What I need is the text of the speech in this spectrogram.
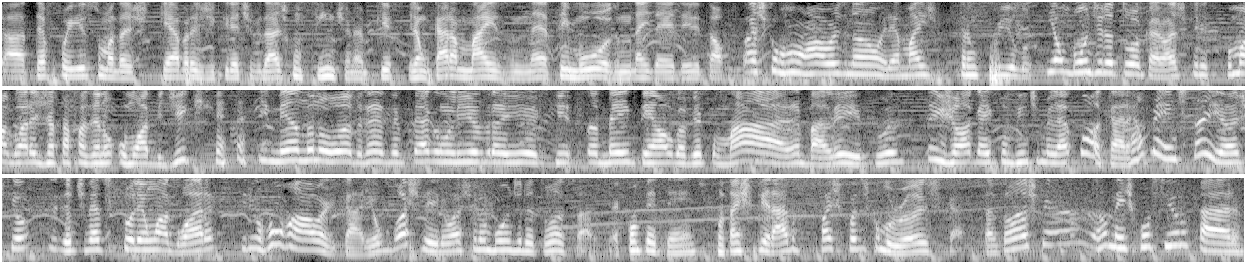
até foi isso uma das quebras de criatividade com Fincher, né? Porque ele é um cara mais, né, teimoso na ideia dele e tal. Eu acho que o Ron Howard não, ele é mais tranquilo. E é um bom diretor, cara. Eu acho que ele, como agora ele já tá fazendo o Mob Dick, emenda no outro, né? Você pega um livro aí que também tem algo a ver com mar, né? Baleia e tudo. Você joga aí com 20 milhões. Pô, cara, realmente, tá aí. Eu acho que eu, se eu tivesse que escolher um agora, seria o Ron Howard, cara. Eu gosto dele, eu acho ele um bom diretor, sabe? É competente. Quando tá inspirado, faz coisas como Rush, cara. Sabe? Então eu acho que eu realmente confio no cara.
